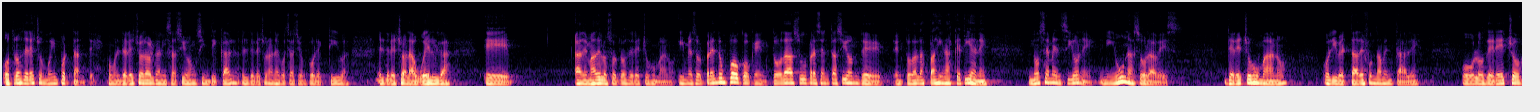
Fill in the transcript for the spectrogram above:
otros derechos muy importantes, como el derecho a la organización sindical, el derecho a la negociación colectiva, el derecho a la huelga, eh, además de los otros derechos humanos. Y me sorprende un poco que en toda su presentación, de, en todas las páginas que tiene, no se mencione ni una sola vez derechos humanos o libertades fundamentales o los derechos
